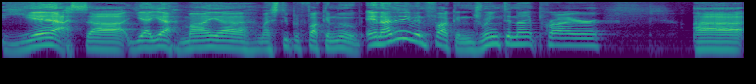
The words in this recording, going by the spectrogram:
yes, uh, yeah, yeah, my uh, my stupid fucking move. And I didn't even fucking drink the night prior. Uh,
